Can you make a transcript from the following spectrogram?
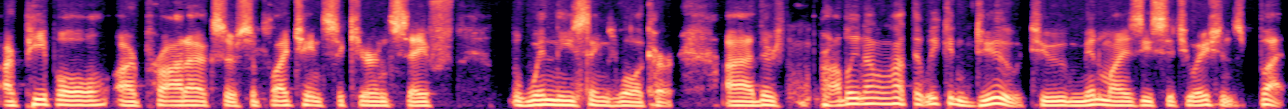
our people, our products, our supply chain secure and safe? When these things will occur. Uh, there's probably not a lot that we can do to minimize these situations, but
